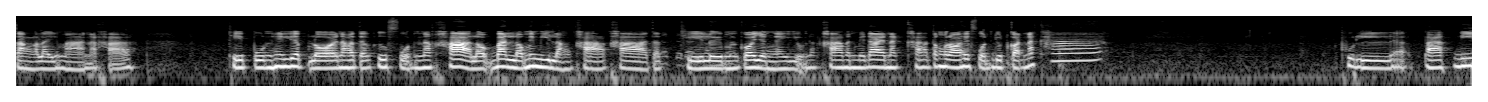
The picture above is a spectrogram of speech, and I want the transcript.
สั่งอะไรมานะคะเทปูนให้เรียบร้อยนะคะ แต่คือฝนนะคะแล้วบ้านเราไม่มีหลังคาค่ะแต่เทเลยมันก็ยังไงอยู่นะคะ มันไม่ได้นะคะ ต้องรอให้ฝนหยุดก่อนนะคะพุ่นปากดี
